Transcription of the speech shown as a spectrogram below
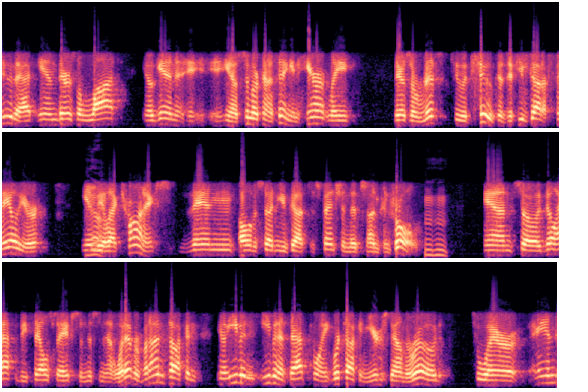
to that, and there's a lot, you know, again, you know, similar kind of thing. Inherently, there's a risk to it too, because if you've got a failure in Yeah. the electronics, then all of a sudden you've got suspension that's uncontrolled Mm-hmm. and so there'll have to be fail safes and this and that, whatever. But I'm talking, you know, even even at that point, we're talking years down the road to where, and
